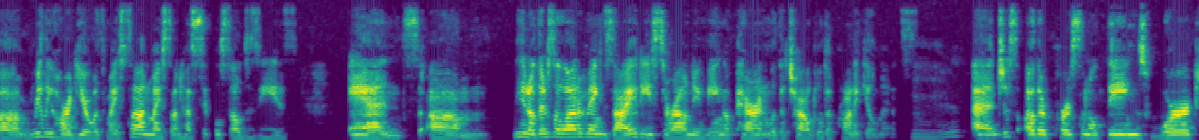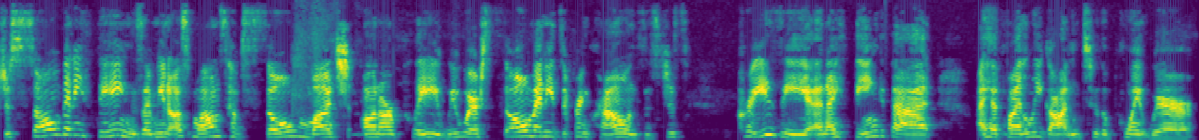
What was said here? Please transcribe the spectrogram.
a really hard year with my son. My son has sickle cell disease. And um, you know, there's a lot of anxiety surrounding being a parent with a child with a chronic illness mm-hmm. and just other personal things, work, just so many things. I mean, us moms have so much on our plate. We wear so many different crowns. It's just crazy. And I think that I had finally gotten to the point where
